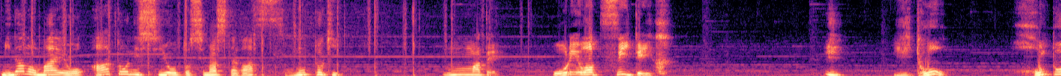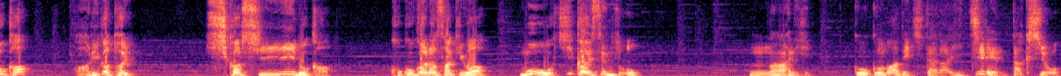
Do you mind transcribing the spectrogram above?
皆の前を後にしようとしましたがその時待て俺はついていく。い伊藤本当か？ありがたい。しかしいいのか。ここから先はもう引き返せんぞ。何？ここまで来たら一連卓勝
